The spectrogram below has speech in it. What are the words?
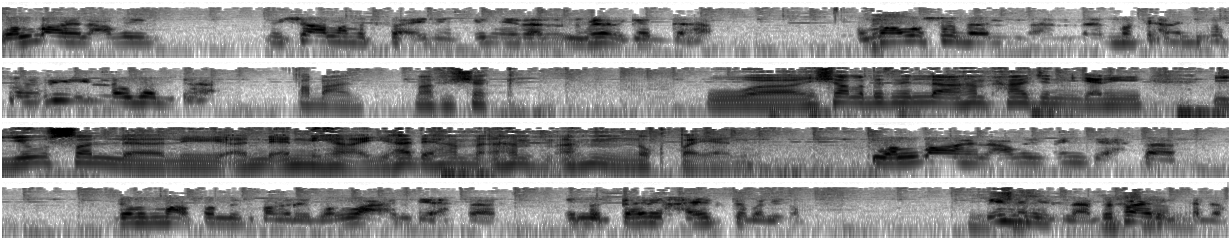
والله العظيم إن شاء الله متفائلين ان الهلال قدها. وما وصل المكان اللي وصل فيه إلا وقدها. طبعا ما في شك. وإن شاء الله بإذن الله أهم حاجة يعني يوصل للنهائي هذه اهم اهم أهم نقطة يعني. والله العظيم عندي إحساس. قبل ما أصلي المغرب والله عندي إحساس انه التاريخ حيكتب اليوم. بإذن الله بفارق هدف.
